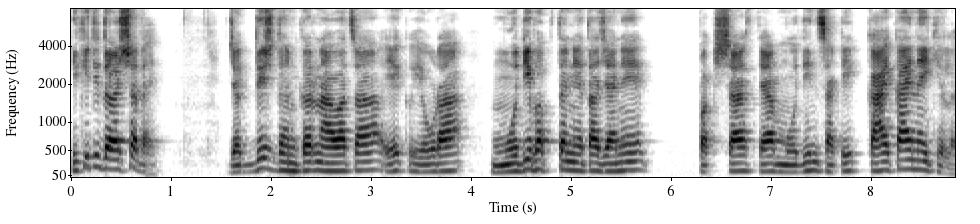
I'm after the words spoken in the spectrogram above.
ही किती दहशत आहे. जगदीश धनकर नावाचा एक एवढा मोदी भक्त नेता ज्याने पक्षा त्या मोदींसाठी काय काय नाही केलं.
